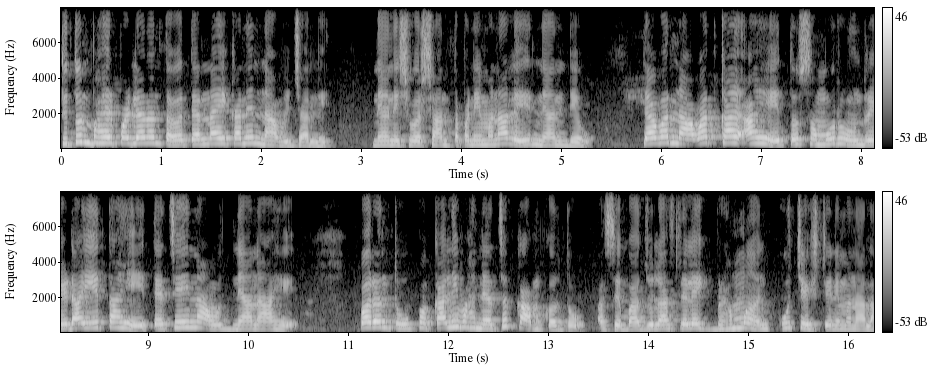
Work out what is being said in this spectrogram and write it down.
तिथून बाहेर पडल्यानंतर त्यांना एकाने नाव विचारले. ज्ञानेश्वर शांतपणे म्हणाले ज्ञानदेव. त्यावर नावात काय आहे तो समोरून रेडा येत आहे त्याचे नाव ज्ञान आहे. परंतु फकाली वाहण्याचं काम करतो असे बाजूला असलेले एक ब्राह्मण कुचेष्टेने म्हणाला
